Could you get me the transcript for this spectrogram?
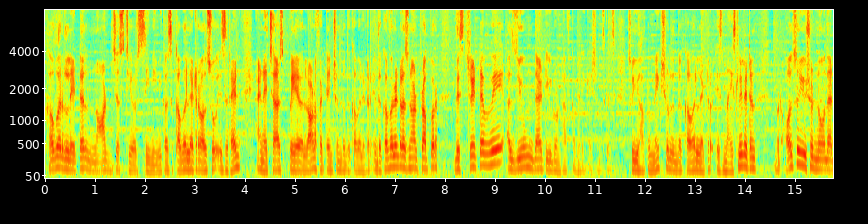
cover letter, not just your CV, because cover letter also is read and HRs pay a lot of attention to the cover letter. If the cover letter is not proper, they straight away assume that you don't have communication skills. So you have to make sure that the cover letter is nicely written, but also you should know that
